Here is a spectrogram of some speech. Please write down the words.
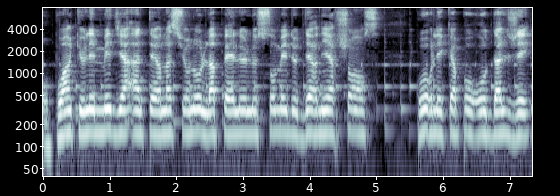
au point que les médias internationaux l'appellent le sommet de dernière chance pour les caporaux d'Alger.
